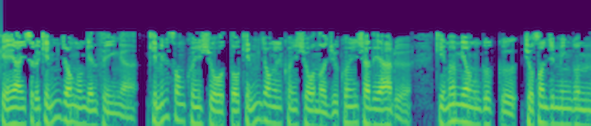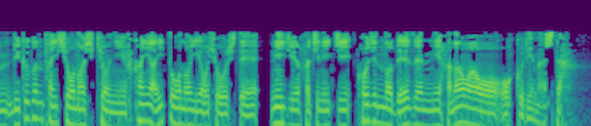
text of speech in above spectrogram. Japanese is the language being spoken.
敬愛する金正恩元帥が、金日ル勲章と金正日勲章の受勲者である、金明国、朝鮮人民軍陸軍大将の死去に深い哀悼の意を表して、28日、個人の霊前に花輪を贈りました。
